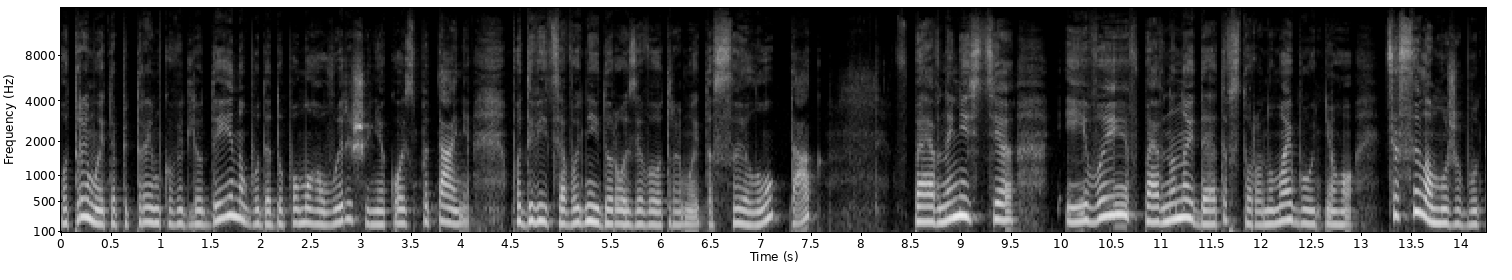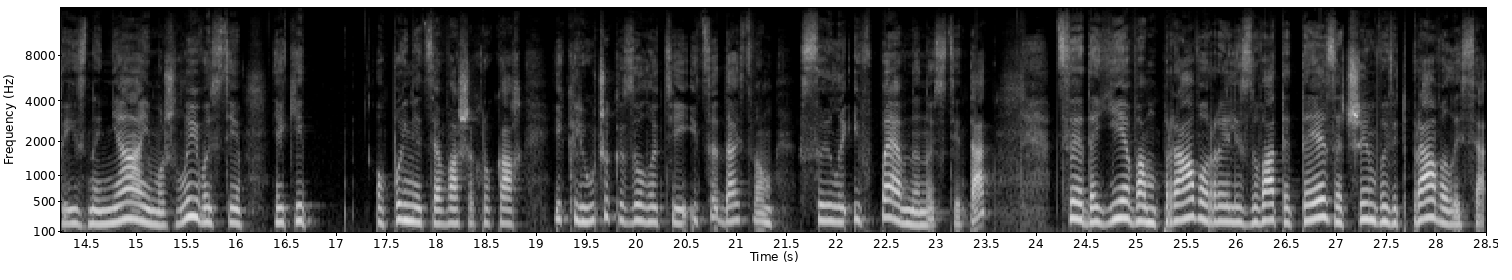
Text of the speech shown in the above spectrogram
отримуєте підтримку від людини, буде допомога у вирішенні якогось питання. Подивіться, в одній дорозі ви отримуєте силу, так? впевненість. І ви впевнено йдете в сторону майбутнього. Ця сила може бути і знання, і можливості, які опиняться в ваших руках, і ключики золоті, і це дасть вам сили і впевненості. так? Це дає вам право реалізувати те, за чим ви відправилися,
